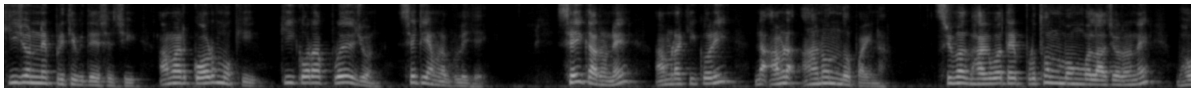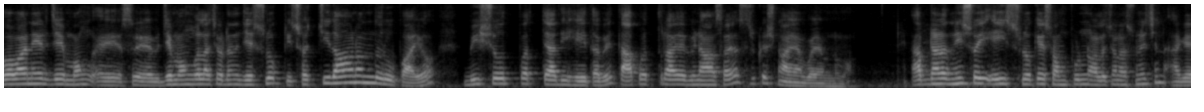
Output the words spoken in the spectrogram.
কী জন্যে পৃথিবীতে এসেছি? আমার কর্ম কি? কী করা প্রয়োজন? সেটি আমরা ভুলে যাই। সেই কারণে আমরা কি করি? না, আমরা আনন্দ পাই না। শ্রীমদ্ ভাগবতের প্রথম মঙ্গলাচরণে ভগবানের যে মঙ্গ যে মঙ্গলাচরণে যে শ্লোকটি সচ্চিদানন্দ রূপায় বিশ্ব উৎপত্তি উৎপত্ত্যাদি হেতবে তাপত্রায় বিনাশায় শ্রীকৃষ্ণায় বয়ম নম। আপনারা নিশ্চয়ই এই শ্লোকে সম্পূর্ণ আলোচনা শুনেছেন, আগে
